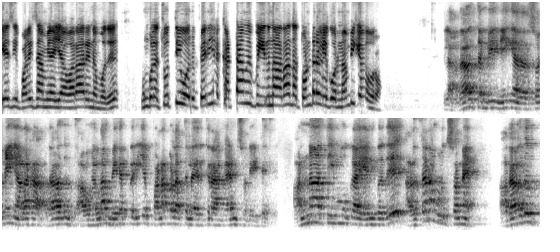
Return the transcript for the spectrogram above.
கே சி பழனிசாமி ஐயா வராருன்னும் போது உங்களை சுத்தி ஒரு பெரிய கட்டமைப்பு இருந்தாதான் அந்த தொண்டர்களுக்கு ஒரு நம்பிக்கை வரும். இல்ல அதாவது தம்பி நீங்க அதை சொன்னீங்க அழகா. அதாவது அவங்க எல்லாம் மிகப்பெரிய பணபலத்துல இருக்கிறாங்கன்னு சொல்லிட்டு அண்ணா திமுக என்பது அதைத்தான் நான் உங்களுக்கு சொன்னேன். அதாவது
